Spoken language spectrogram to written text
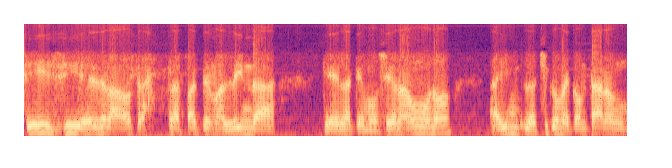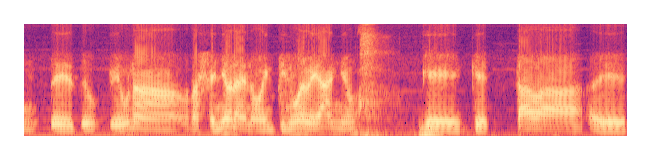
Sí, sí, es la otra, la parte más linda, que es la que emociona a uno. Ahí los chicos me contaron de, una, señora de 99 años ah, que, estaba, eh,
